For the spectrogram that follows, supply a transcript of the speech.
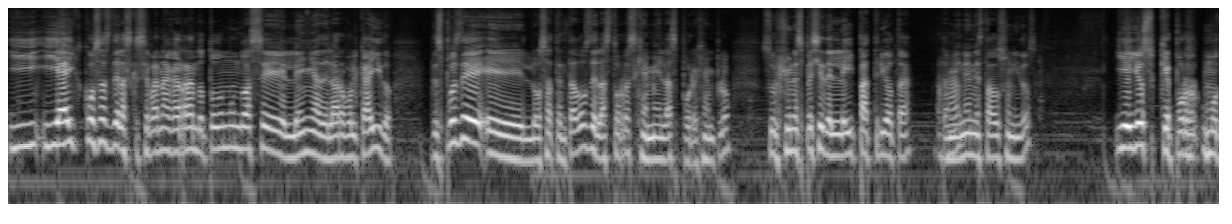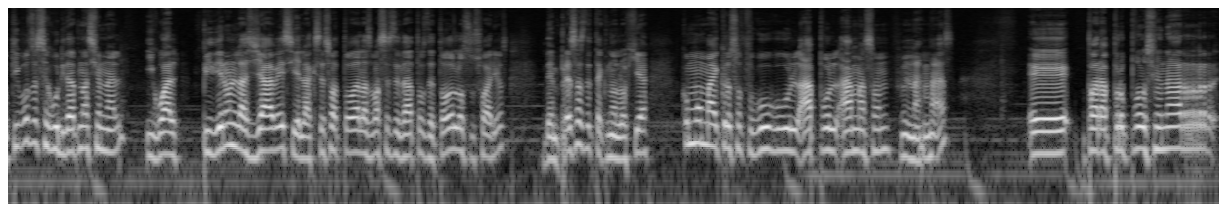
Y, y hay cosas de las que se van agarrando, todo el mundo hace leña del árbol caído. Después de eh, los atentados de las Torres Gemelas, por ejemplo, surgió una especie de ley patriota Ajá. también en Estados Unidos. Y ellos que por motivos de seguridad nacional, igual, pidieron las llaves y el acceso a todas las bases de datos de todos los usuarios de empresas de tecnología como Microsoft, Google, Apple, Amazon, nada más, eh, para proporcionar,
